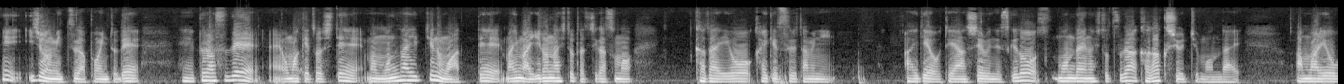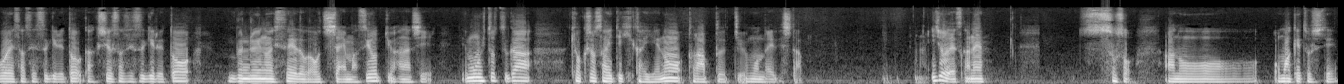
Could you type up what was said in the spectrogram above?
で、以上3つがポイントで、えー、プラスで、えー、おまけとして、まあ問題っていうのもあって、まあ今いろんな人たちがその課題を解決するためにアイデアを提案してるんですけど、問題の一つが科学習っていう問題。あんまり覚えさせすぎると、学習させすぎると、分類の精度が落ちちゃいますよっていう話。でもう一つが、局所最適解へのトラップっていう問題でした。以上ですかね。そうそう。あのー、おまけとして、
